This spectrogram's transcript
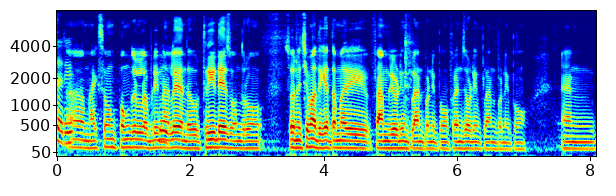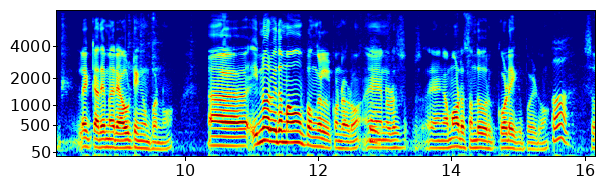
சரி. மேக்ஸிமம் பொங்கல் அப்படின்னாலே அந்த ஒரு த்ரீ டேஸ் வந்துரும். ஸோ நிச்சயமா அதுக்கேற்ற மாதிரி ஃபேமிலியோடையும் பிளான் பண்ணிப்போம் ஃப்ரெண்ட்ஸோடையும் பிளான் பண்ணிப்போம். அண்ட் லைக் அதே மாதிரி அவுட்டிங்கும் பண்ணுவோம். இன்னொரு விதமாகவும் பொங்கல் கொண்டாடுவோம். என்னோட சொ- எங்க அம்மாவோட சொந்த ஊர் கோடைக்கு போயிடுவோம். ஸோ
